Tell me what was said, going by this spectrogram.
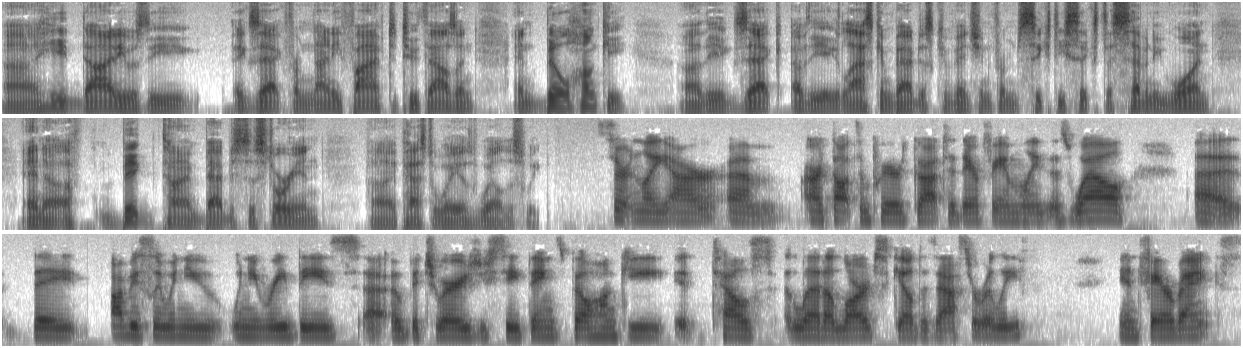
Uh, he died. He was the exec from 95 to 2000. And Bill Hunke, uh, the exec of the Alaskan Baptist Convention from 66 to 71. And a big time Baptist historian uh, passed away as well this week. certainly our um, our thoughts and prayers go out to their families as well. Uh, they obviously when you when you read these uh, obituaries, you see things. Bill Hunke it tells led a large scale disaster relief in Fairbanks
